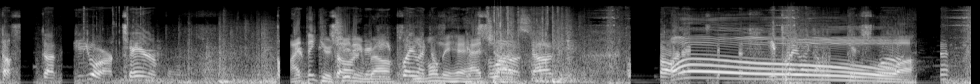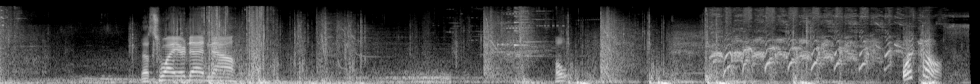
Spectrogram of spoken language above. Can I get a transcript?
Shut the f up. You are terrible. I think you're cheating, bro. You You've like only hit fucking slug, headshots. dog. Oh! You play like a oh! slug. That's why you're dead now. Oh, What the f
